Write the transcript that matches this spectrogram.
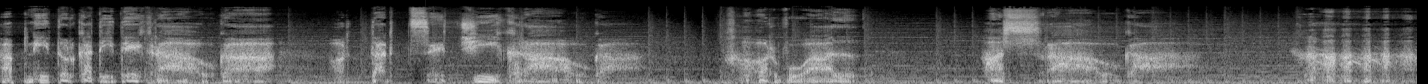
अपनी दुर्गति देख रहा होगा और दर्द से चीख रहा होगा और वो आल हंस रहा होगा।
